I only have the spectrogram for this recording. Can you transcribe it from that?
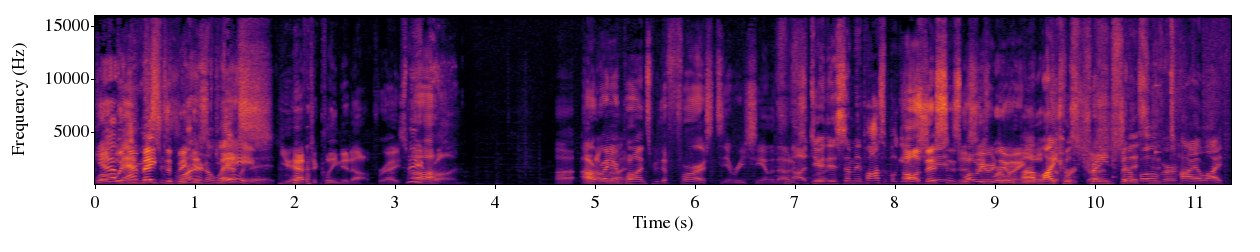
Well, when you make the biggest away mess, you have to clean it up, right? Oh. Uh, Outrun your outrun. opponents, be the first to reach the end without Oh, exploding. dude, this is some impossible game Oh, this shit. is This what we is were doing. Uh, up the Michael's first trained for Jump this over. his entire life.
